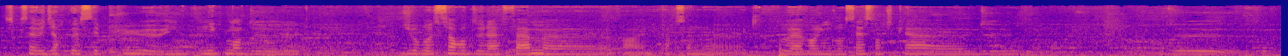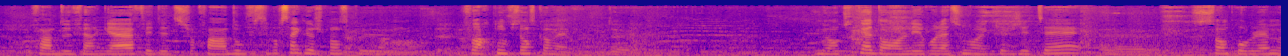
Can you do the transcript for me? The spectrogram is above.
Parce que ça veut dire que c'est plus uniquement du ressort de la femme, enfin une personne qui peut avoir une grossesse en tout cas de faire gaffe et d'être sûr. Donc c'est pour ça que je pense qu'il faut avoir confiance quand même. Mais en tout cas, dans les relations dans lesquelles j'étais, euh, sans problème,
